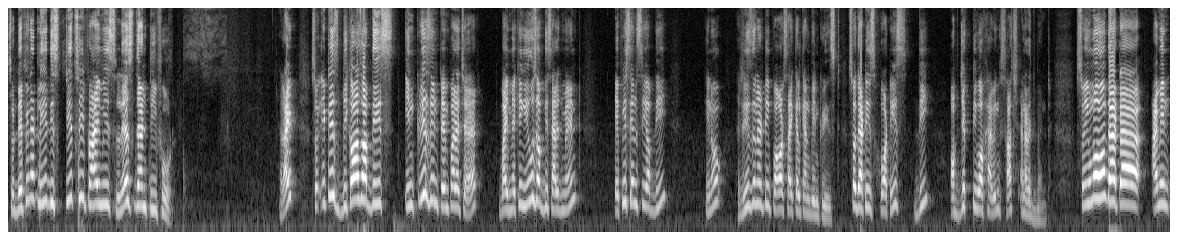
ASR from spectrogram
So, definitely this T 3 prime is less than T 4 right. So, it is because of this increase in temperature by making use of this arrangement efficiency of the you know regenerative power cycle can be increased. So, that is what is the objective of having such an arrangement. So, you know that uh, I mean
